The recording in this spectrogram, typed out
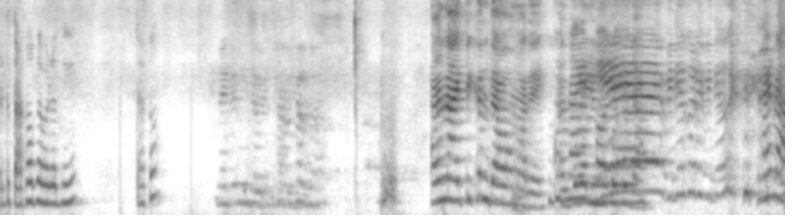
একটু তাকাও ক্যামেরার দিকে। তাকাও। আরে নাইটি খান দাও আমারে। গুড নাইট ভিডিও করে ভিডিও হ্যাঁ না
